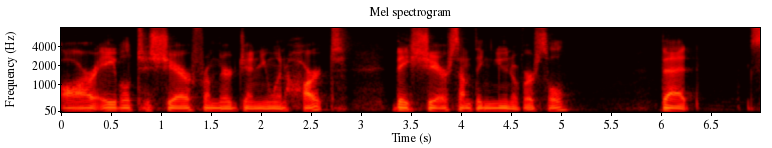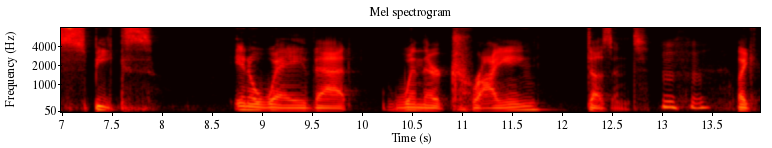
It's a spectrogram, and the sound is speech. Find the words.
are able to share from their genuine heart, they share something universal that speaks in a way that when they're trying doesn't. Mm-hmm. Like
